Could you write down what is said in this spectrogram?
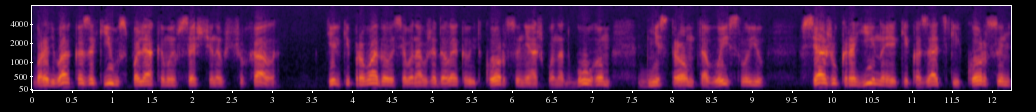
Боротьба козаків з поляками все ще не вщухала, тільки провадилася вона вже далеко від Корсуня, аж понад Бугом, Дністром та Вислою. Вся ж Україна, як і козацький Корсунь,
